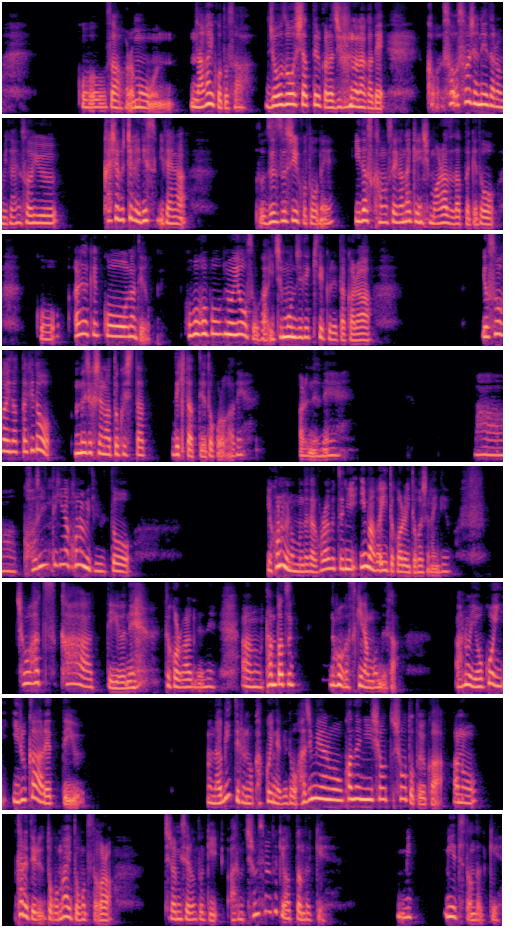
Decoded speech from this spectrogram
こうさ、ほらもう長いことさ、醸造しちゃってるから自分の中で、こうそう、そうじゃねえだろみたいな、そういう解釈違いですみたいな、ずうずしいことをね、言い出す可能性がなきにしもあらずだったけど、こう、あれだけこう、なんていうの、ほぼほぼの要素が一文字で来てくれたから、予想外だったけど、めちゃくちゃ納得した、できたっていうところがね、あるんだよね。まあ、個人的な好みで言うと、いや、好みの問題だから、これは別に今がいいとか悪いとかじゃないんだよ。挑発かーっていうね、ところあるんだよね。あの、単発の方が好きなもんでさ、あの横いるかあれっていう。まあ、なびいてるのはかっこいいんだけど、初めあの、完全にショート、というか、あの、垂れてるとこないと思ってたから、チラ見せの時。あ、でもチラ見せの時はあったんだっけ？見、見えてたんだっけ？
